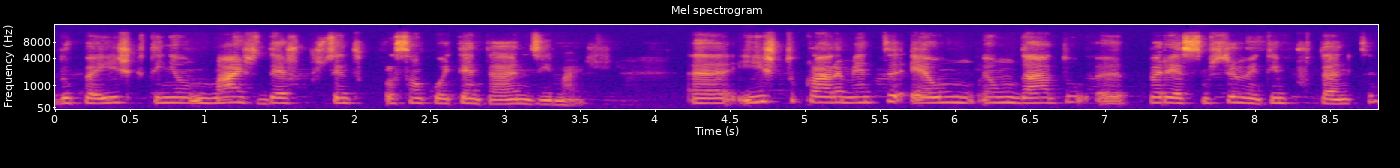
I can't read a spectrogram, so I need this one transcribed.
do país que tinham mais de 10% de população com 80 anos e mais. E isto claramente é um, é um dado, parece-me extremamente importante,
